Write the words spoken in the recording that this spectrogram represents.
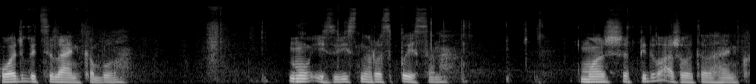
Хоч би ціленька була. Ну і, звісно, розписана. Можеш підважувати легенько.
